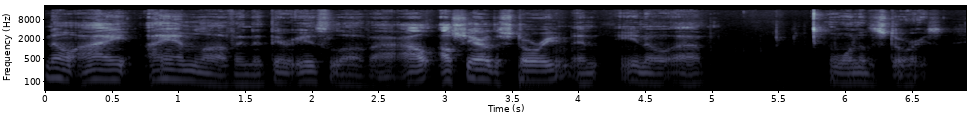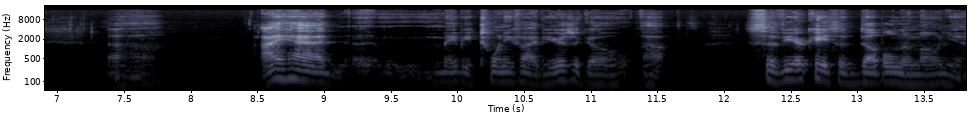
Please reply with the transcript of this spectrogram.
no, I I am love, and that there is love. I, will I'll share the story, and you know, uh, one of the stories. Uh, I had uh, maybe 25 years ago a severe case of double pneumonia.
